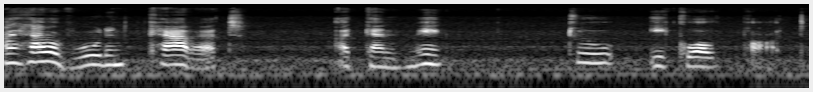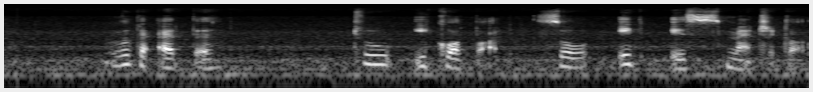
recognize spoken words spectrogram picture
I have a wooden carrot. I can make two equal part. Look at the two equal part. So it is symmetrical.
